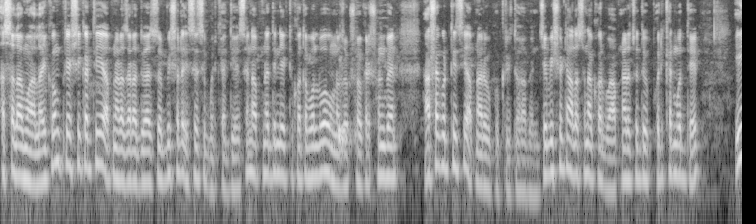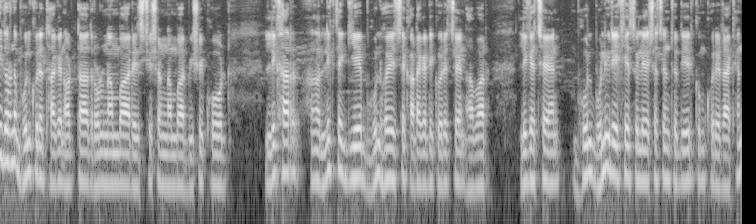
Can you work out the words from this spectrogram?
আসসালামু আলাইকুম। প্রিয় শিক্ষার্থী, আপনারা যারা দু হাজার চব্বিশ সালে এসএসসি পরীক্ষা দিয়েছেন আপনার নিয়ে একটি কথা বলব, মনোযোগ সহকারে শুনবেন। আশা করতেছি আপনারা উপকৃত হবেন। যে বিষয়টি আলোচনা করব, আপনারা যদি পরীক্ষার মধ্যে এই ধরনের ভুল করে থাকেন, অর্থাৎ রোল নাম্বার, রেজিস্ট্রেশন নাম্বার, বিষয় কোড লেখার লিখতে গিয়ে ভুল হয়েছে, কাটাকাটি করেছেন, আবার লিখেছেন, ভুল ভুলই রেখে চলে এসেছেন, যদি এরকম করে রাখেন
